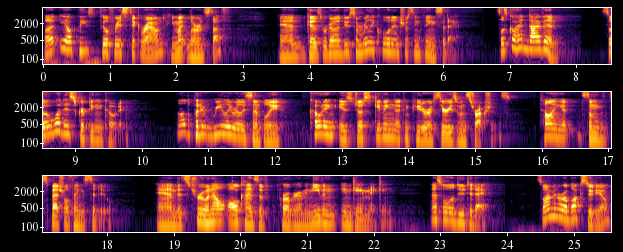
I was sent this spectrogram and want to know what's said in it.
but you know, please feel free to stick around. You might learn stuff. And because we're going to do some really cool and interesting things today. So let's go ahead and dive in. So what is scripting and coding? Well, to put it really, really simply, coding is just giving a computer a series of instructions, telling it some special things to do. And it's true in all, kinds of programming, even in game making. That's what we'll do today. So I'm in Roblox Studio.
